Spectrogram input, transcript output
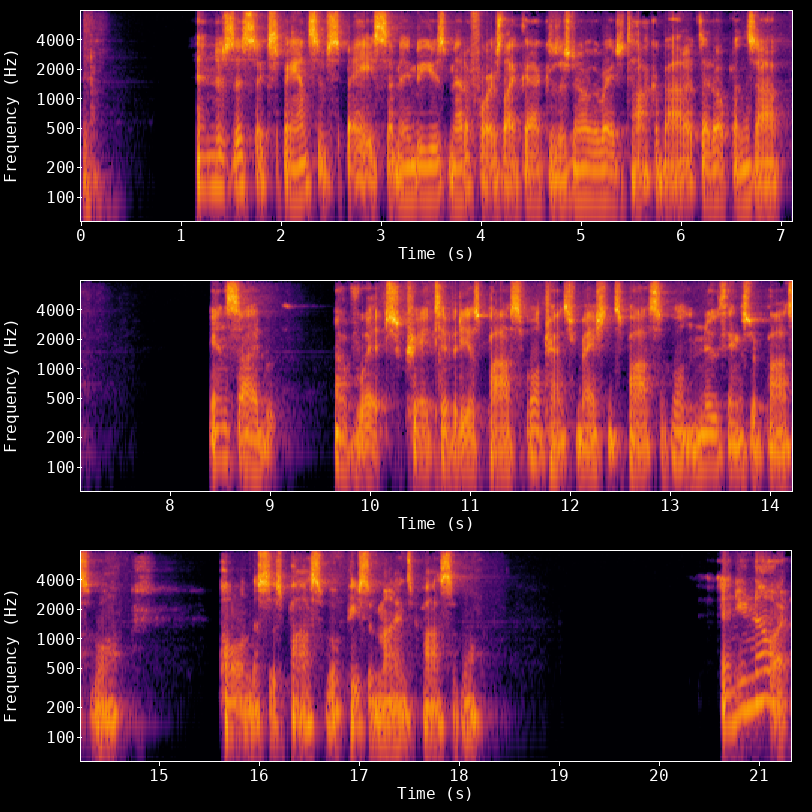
And there's this expansive space. I mean, we use metaphors like that because there's no other way to talk about it that opens up, inside of which creativity is possible, transformation is possible, new things are possible, wholeness is possible, peace of mind is possible. And you know it.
